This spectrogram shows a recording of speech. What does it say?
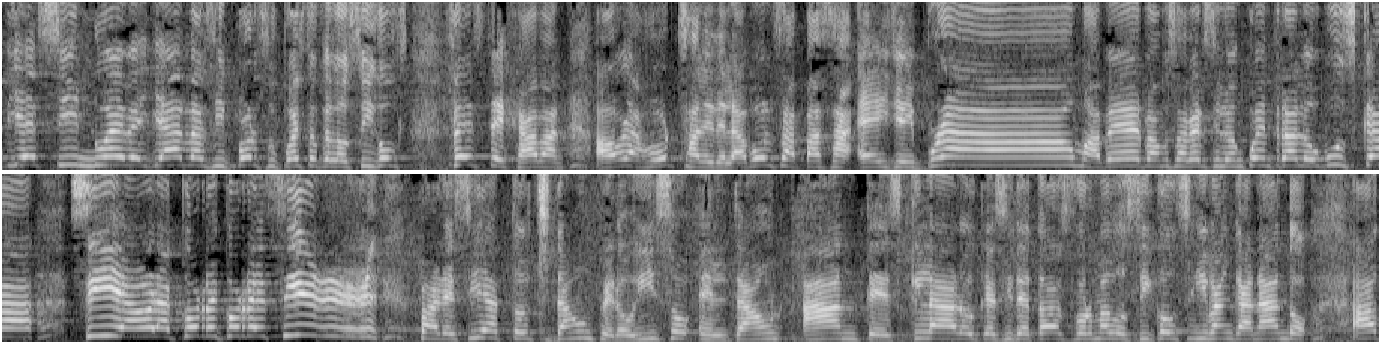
de 19 yardas y por supuesto que los Eagles festejaban. Ahora Hort sale de la bolsa, pasa AJ Brown. A ver, vamos a ver si lo encuentra, lo busca. Sí, ahora corre, corre, sí. Parecía touchdown, pero hizo el down antes. Claro que sí, de todas formas los Eagles iban ganando. A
